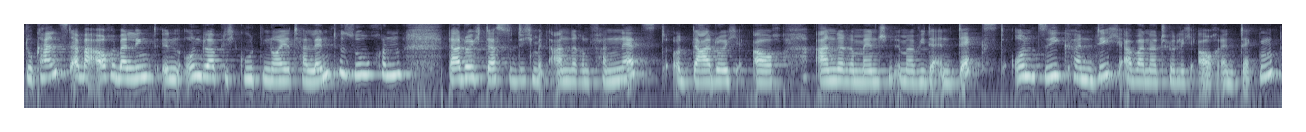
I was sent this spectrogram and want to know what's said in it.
Du kannst aber auch über LinkedIn unglaublich gut neue Talente suchen, dadurch, dass du dich mit anderen vernetzt und dadurch auch andere Menschen immer wieder entdeckst und sie können dich aber natürlich auch entdecken.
